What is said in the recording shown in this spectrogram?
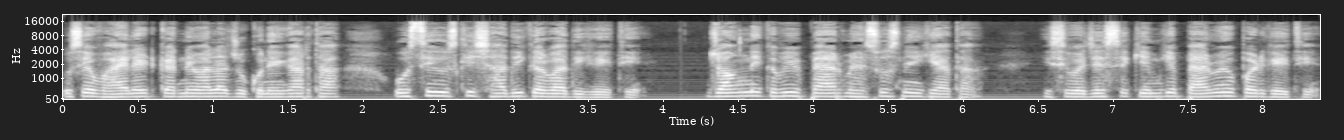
उसे वायलेट करने वाला जो गुनेगार था, उससे उसकी शादी करवा दी गई थी। जोंग ने कभी पैर महसूस नहीं किया था। इसी वजह से किम के पैर में वो पड़ गई थी।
